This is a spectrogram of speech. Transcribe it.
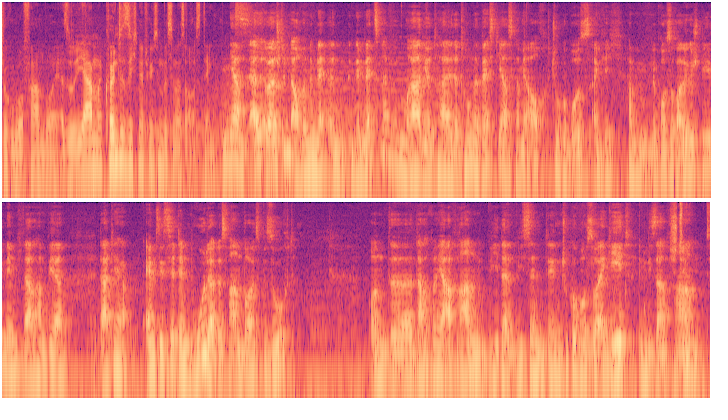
Chocobo Farmboy. Also ja, man könnte sich natürlich so ein bisschen was ausdenken. Ja, also, aber stimmt auch, in dem, in, dem letzten vom Radioteil, der Turm der Bestias, kamen ja auch Chocobos eigentlich, haben eine große Rolle gespielt, nämlich da haben wir, da hat der MC Sid den Bruder des Farmboys besucht und äh, da hat man ja erfahren, wie der- wie es denn den Chocobos so ergeht in dieser Farm. Stimmt.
